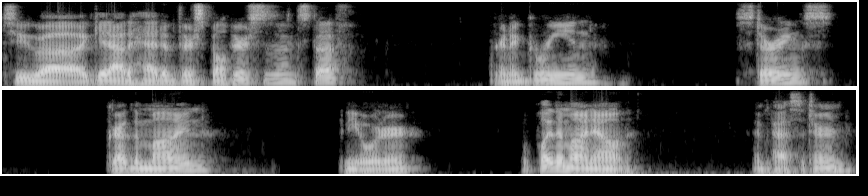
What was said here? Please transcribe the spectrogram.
to uh, get out ahead of their spell pierces and stuff. We're gonna green stirrings, grab the mine, in any order. We'll play the mine out and pass the turn.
